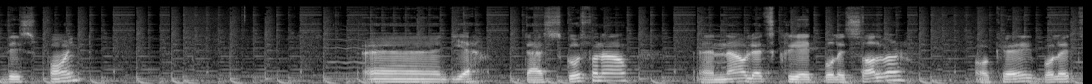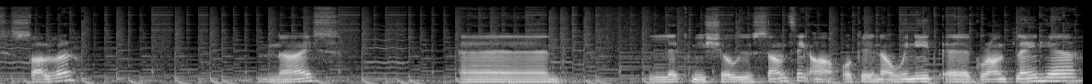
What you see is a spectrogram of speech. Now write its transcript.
this point and yeah that's good for now. And now let's create bullet solver. Okay bullet solver. Nice. And let me show you something. Oh okay now we need a ground plane here.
